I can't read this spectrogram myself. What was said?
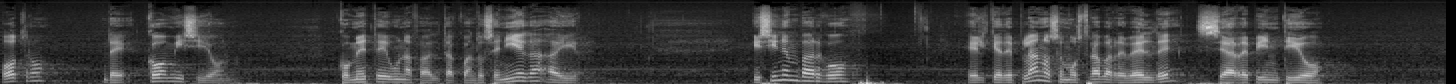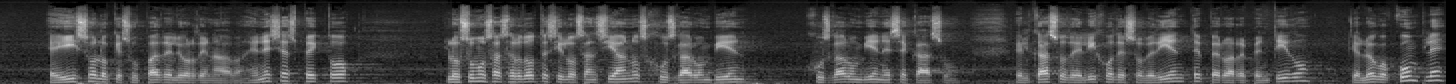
otro de comisión. Comete una falta cuando se niega a ir. Y sin embargo, el que de plano se mostraba rebelde se arrepintió e hizo lo que su padre le ordenaba. En ese aspecto, los sumos sacerdotes y los ancianos juzgaron bien, juzgaron bien ese caso, el caso del hijo desobediente pero arrepentido, que luego cumple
